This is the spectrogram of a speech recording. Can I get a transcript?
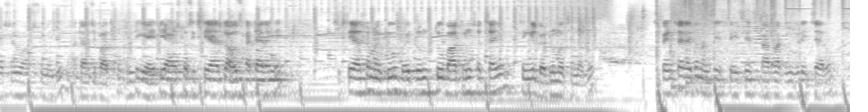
వెస్ట్రన్ వాష్రూమ్ ఇది. అటాచ్ బాత్రూమ్ అంటే ఎయిటీ ఇయర్స్లో సిక్స్టీ ఇయర్స్లో హౌస్ కట్టారండి. సిక్స్టీ ఇయర్స్లో మనకి టూ బెడ్రూమ్ టూ బాత్రూమ్స్ వచ్చాయి. సింగిల్ బెడ్రూమ్ వచ్చిందండి. ఫ్రంట్ సైడ్ అయితే మంచి స్పేసియస్ కార్ పార్కింగ్ కూడా ఇచ్చారు.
